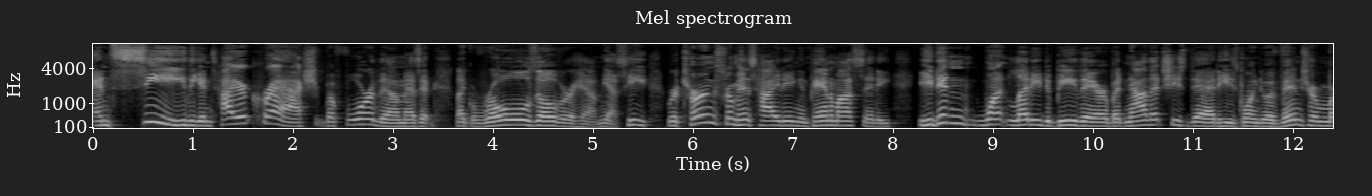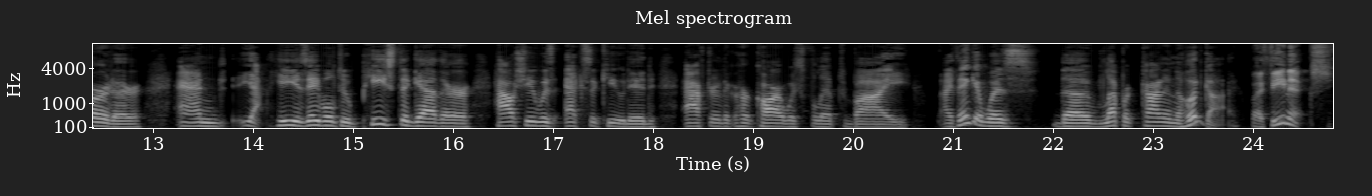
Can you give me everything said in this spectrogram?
and see the entire crash before them as it like rolls over him. Yes, he returns from his hiding in Panama City. He didn't want Letty to be there, but now that she's dead, he's going to avenge her murder. And yeah, he is able to piece together how she was executed after the, her car was flipped by, I think it was the leprechaun in the hood guy. By Phoenix.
